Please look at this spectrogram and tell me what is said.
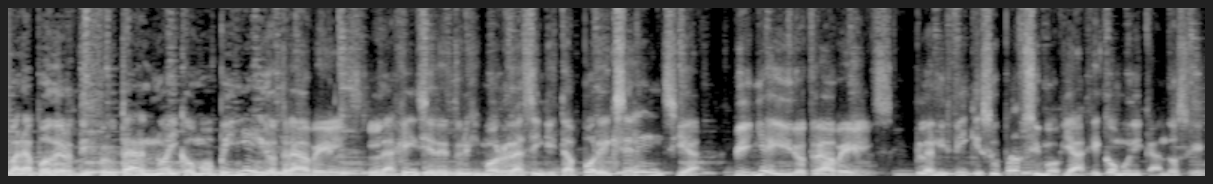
Para poder disfrutar no hay como Piñeiro Travels, la agencia de turismo racinguista por excelencia. Piñeiro Travels. Planifique su próximo viaje comunicándose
